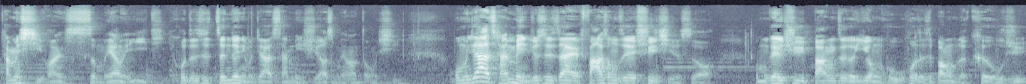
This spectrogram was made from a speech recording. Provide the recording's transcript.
他们喜欢什么样的议题，或者是针对你们家的产品需要什么样的东西。我们家的产品就是在发送这些讯息的时候，我们可以去帮这个用户，或者是帮我们的客户去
